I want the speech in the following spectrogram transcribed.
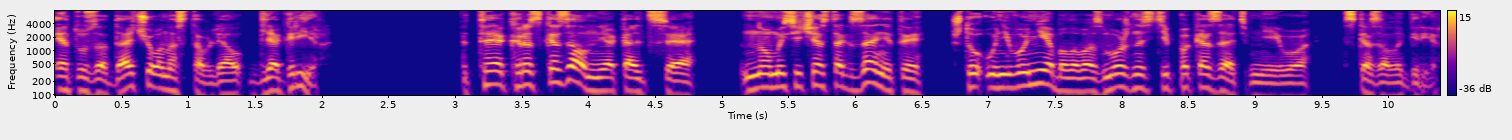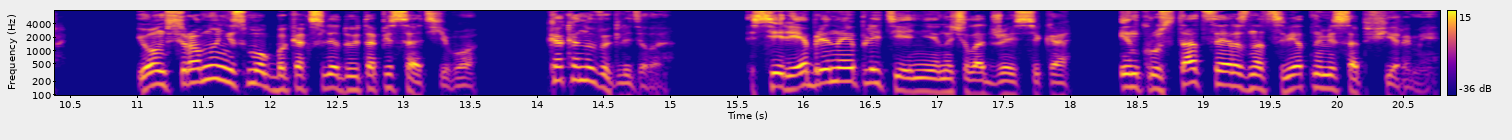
эту задачу он оставлял для Грир. Тек рассказал мне о кольце, но мы сейчас так заняты, что у него не было возможности показать мне его», — сказала Грир. «И он все равно не смог бы как следует описать его. Как оно выглядело?» «Серебряное плетение», — начала Джессика. «Инкрустация разноцветными сапфирами.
